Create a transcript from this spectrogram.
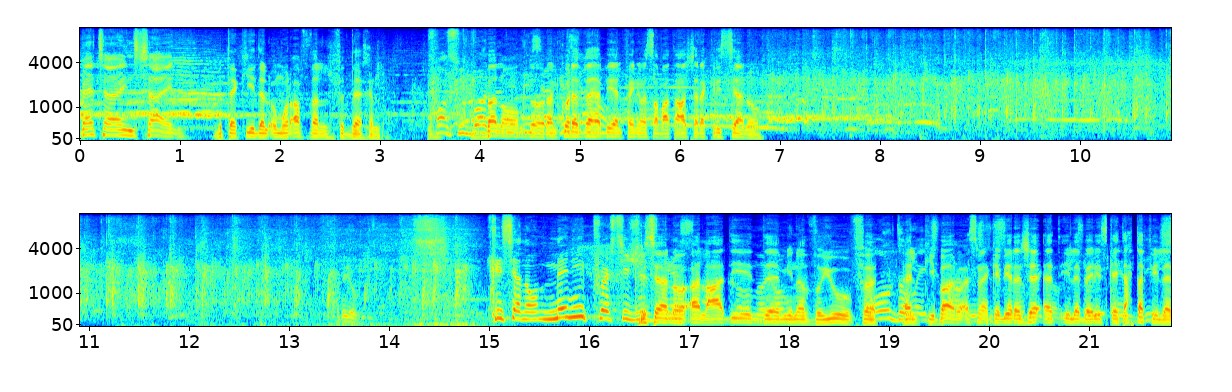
better inside. بالتأكيد الأمور أفضل في الداخل بالون دور 2017, الكرة. الذهبية 2017 كريستيانو many prestigious كريستيانو العديد. من الضيوف الكبار وأسماء كبيرة جاءت إلى باريس كي تحتفل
